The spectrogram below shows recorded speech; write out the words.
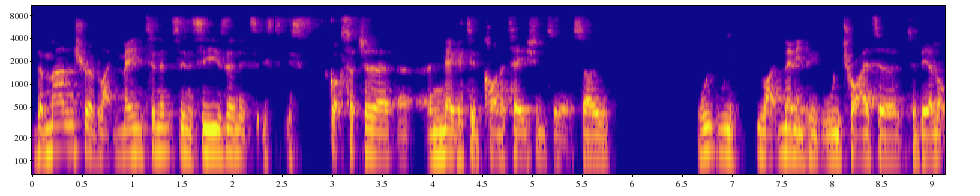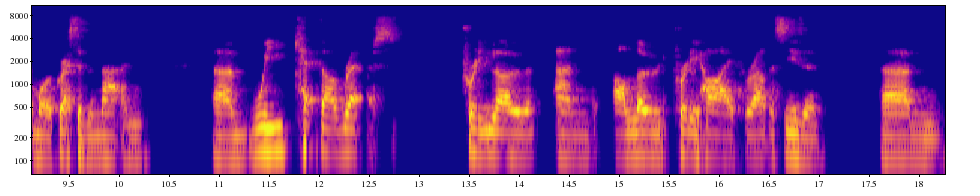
the mantra of like maintenance in season, it's, it's, it's got such a, a, negative connotation to it. So we, we, like many people, we try to, to be a lot more aggressive than that. And, um, we kept our reps pretty low and our load pretty high throughout the season, um,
